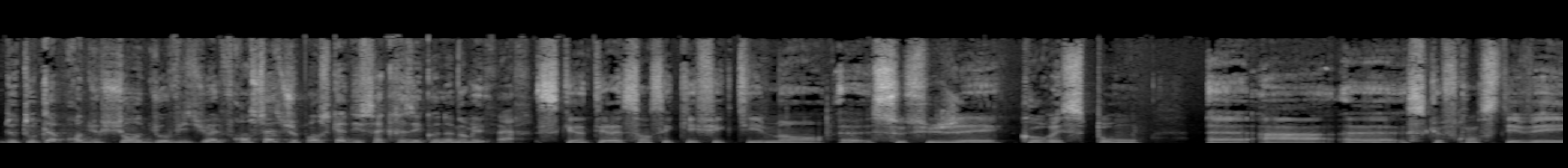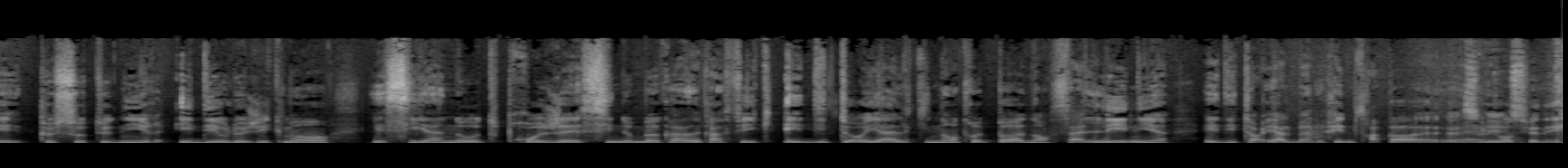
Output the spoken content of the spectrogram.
de toute la production audiovisuelle française, je pense qu'il y a des sacrées économies Non, mais à faire. ce qui est intéressant, c'est qu'effectivement, euh, ce sujet correspond euh, à euh, ce que France TV peut soutenir idéologiquement. Et s'il y a un autre projet cinématographique éditorial qui n'entre pas dans sa ligne éditoriale, ben, le film ne sera pas euh, subventionné.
